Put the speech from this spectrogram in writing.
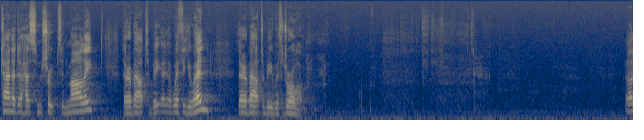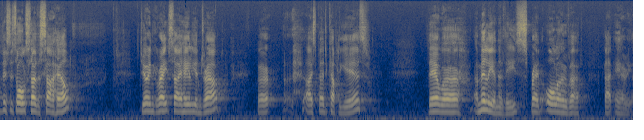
Canada has some troops in Mali. They're about to be, uh, with the UN, they're about to be withdrawn. Uh, this is also the Sahel. During the Great Sahelian Drought, where I spent a couple of years, there were a million of these spread all over that area.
